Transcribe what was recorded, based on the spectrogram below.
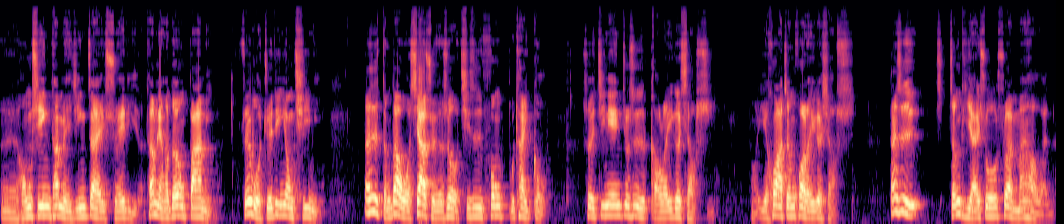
呃红星他们已经在水里了，他们两个都用八米，所以我决定用七米。但是等到我下水的时候，其实风不太够，所以今天就是搞了一个小时，哦，也画针画了一个小时。但是整体来说算蛮好玩的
